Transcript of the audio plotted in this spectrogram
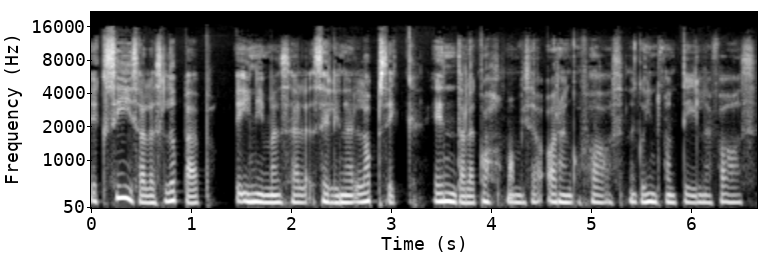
eks siis alles lõpeb inimesel selline lapsik endale kahmamise arengufaas nagu infantiilne faas.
